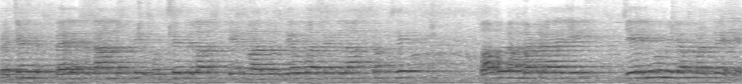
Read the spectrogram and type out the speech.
प्रचंड पहले प्रधानमंत्री उनसे मिला शेख बहादुर देवबा से मिला, सबसे बाबूराम भट्टराय जी जेएनयू में जब पढ़ते थे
